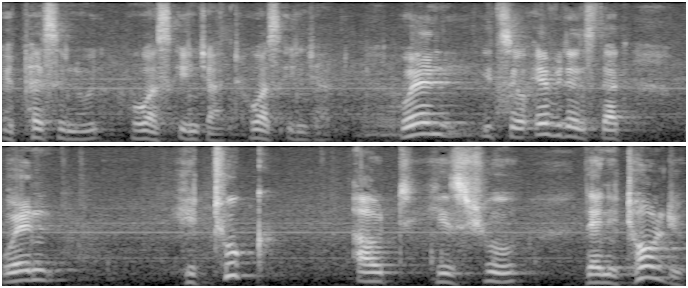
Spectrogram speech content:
a person who, was injured, who was injured. When it's your evidence that when he took out his shoe, then he told you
